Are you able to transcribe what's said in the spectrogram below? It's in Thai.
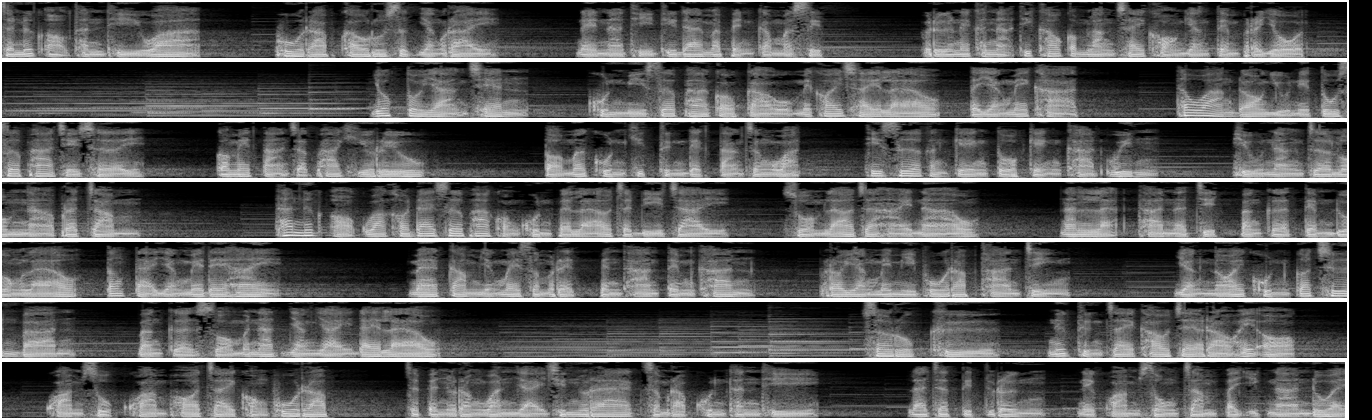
จะนึกออกทันทีว่า ผู้รับเขารู้สึกอย่างไร ในนาทีที่ได้มาเป็นกรรมสิทธิ์ หรือในขณะที่เขากำลังใช้ของอย่างเต็มประโยชน์ ยกตัวอย่างเช่น คุณมีเสื้อผ้าเก่าๆไม่ค่อยใช้แล้ว แต่ยังไม่ขาด ถ้าวางดองอยู่ในตู้เสื้อผ้าเฉยๆก็ไม่ต่างจากผ้าคีริ้ว ต่อเมื่อคุณคิดถึงเด็กต่างจังหวัด ที่เสื้อกางเกงตัวเก่งขาดวิ่นผิวหนังเจอลมหนาวประจำถ้านึกออกว่าเขาได้เสื้อผ้าของคุณไปแล้วจะดีใจ สวมแล้วจะหายหนาว นั่นแหละทานจิตบังเกิดเต็มดวงแล้วตั้งแต่ยังไม่ได้ให้ แม้กรรมยังไม่สำเร็จเป็นทานเต็มขั้น เพราะยังไม่มีผู้รับทานจริง อย่างน้อยคุณก็ชื่นบาน บังเกิดโสมนัสอย่างใหญ่ได้แล้ว สรุปคือ นึกถึงใจเขาใจเราให้ออก ความสุขความพอใจของผู้รับ จะเป็นรางวัลใหญ่ชิ้นแรกสำหรับคุณทันที และจะติดรึงในความทรงจำไปอีกนานด้วย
